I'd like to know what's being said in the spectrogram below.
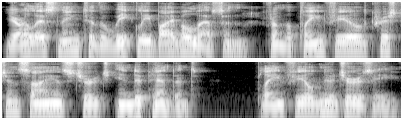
You're listening to the weekly Bible lesson from the Plainfield Christian Science Church Independent, Plainfield, New Jersey,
